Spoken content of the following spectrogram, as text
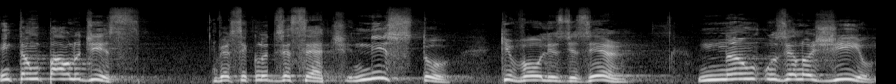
Então Paulo diz, versículo 17: Nisto que vou lhes dizer, não os elogio,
